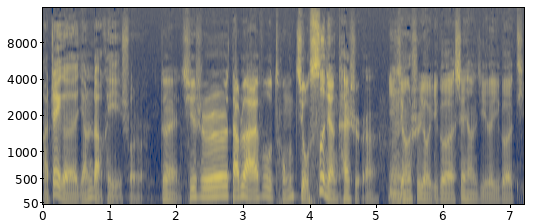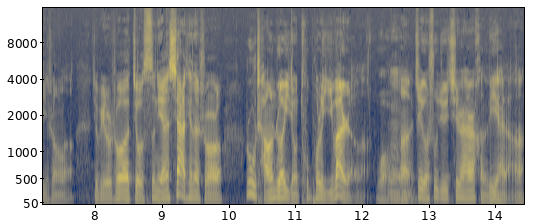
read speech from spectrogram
啊，这个杨指导可以说说。对，其实 WF 从九四年开始已经是有一个现象级的一个提升了。就比如说九四年夏天的时候，入场者已经突破了一万人了。哇，嗯嗯，这个数据其实还是很厉害的啊。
